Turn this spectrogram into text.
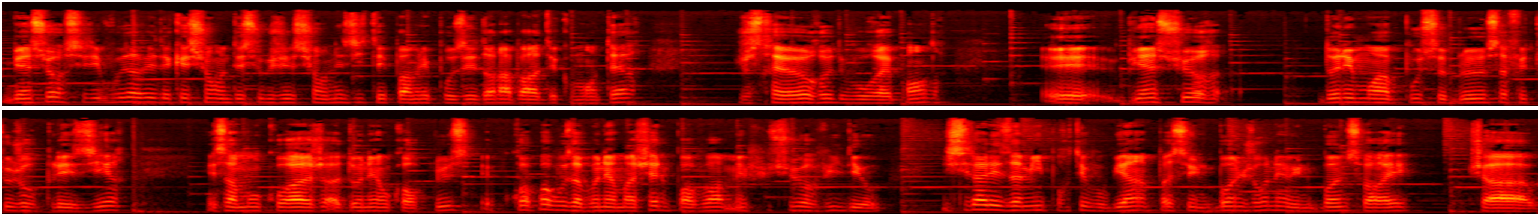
Bien sûr, si vous avez des questions ou des suggestions, n'hésitez pas à me les poser dans la barre des commentaires. Je serai heureux de vous répondre. Et bien sûr, donnez-moi un pouce bleu, ça fait toujours plaisir. Et ça m'encourage à donner encore plus. Et pourquoi pas vous abonner à ma chaîne pour voir mes futures vidéos. D'ici là les amis, portez-vous bien, passez une bonne journée, une bonne soirée. Ciao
